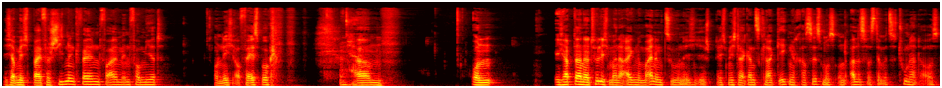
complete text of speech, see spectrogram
ich habe mich bei verschiedenen Quellen vor allem informiert und nicht auf Facebook. Ja. ähm, und ich habe da natürlich meine eigene Meinung zu und ich, ich spreche mich da ganz klar gegen Rassismus und alles, was damit zu tun hat, aus.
